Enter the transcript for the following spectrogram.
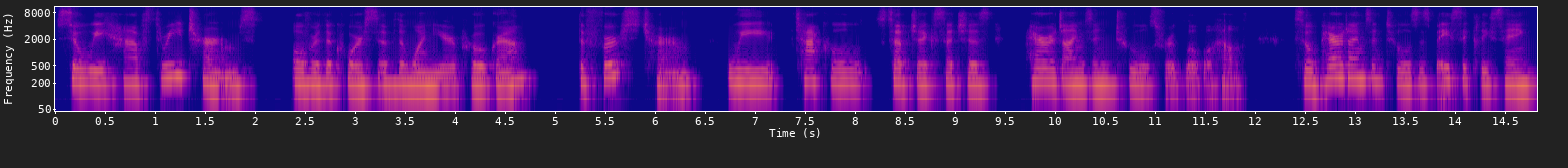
So we have three terms over the course of the one-year program. The first term, we tackle subjects such as paradigms and tools for global health. So paradigms and tools is basically saying,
